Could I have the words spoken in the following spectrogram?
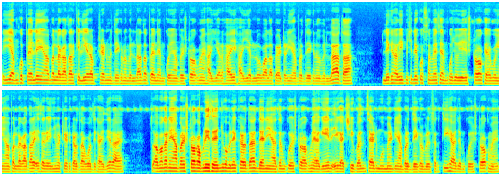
ये हमको पहले यहाँ पर लगातार क्लियर अप ट्रेंड में देखने को मिल रहा था। पहले हमको यहाँ पर स्टॉक में हाइयर हाई हाइयर लो वाला पैटर्न यहाँ पर देखने को मिल रहा था, लेकिन अभी पिछले कुछ समय से हमको जो ये स्टॉक है वो यहाँ पर लगातार इस रेंज में ट्रेड करता हुआ दिखाई दे रहा है। तो अब अगर यहाँ पर स्टॉक अपनी इस रेंज को ब्रेक करता है देन यहाँ से हमको स्टॉक में अगेन एक अच्छी वन साइड मूवमेंट यहाँ पर देखने को मिल सकती है। आज हमको स्टॉक में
